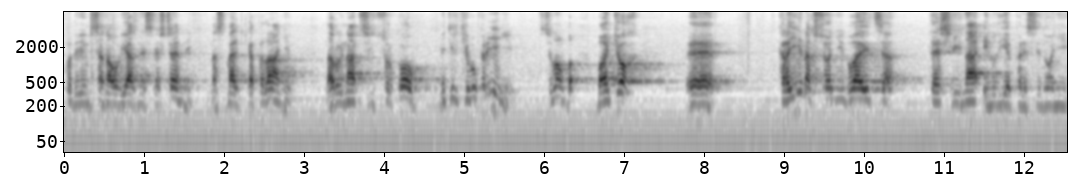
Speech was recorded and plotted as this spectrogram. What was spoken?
Подивімося на ув'язнення священників, на смерть капеланів, на руйнацію церков не тільки в Україні, в цілому ба- багатьох е, країнах сьогодні відбувається теж війна, і люди є переслідувані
